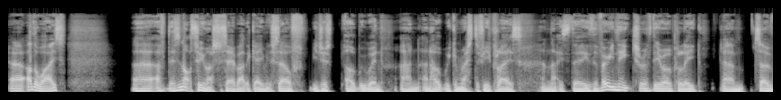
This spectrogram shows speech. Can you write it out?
Uh, otherwise, uh, there's not too much to say about the game itself. You just hope we win and, and hope we can rest a few players. And that is the, the very nature of the Europa League. Um, so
